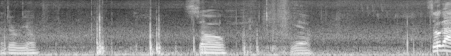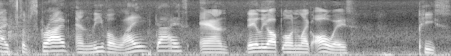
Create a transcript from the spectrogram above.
that they're real. So, yeah. So guys, subscribe and leave a like, guys, and daily uploading like always. Peace.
